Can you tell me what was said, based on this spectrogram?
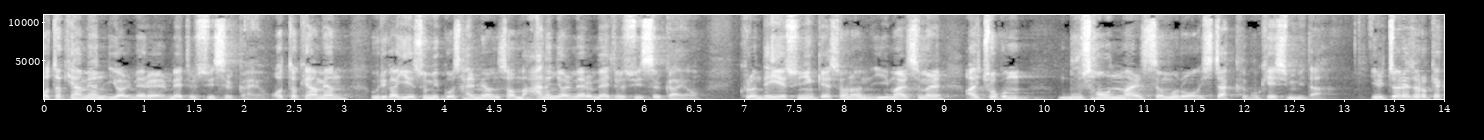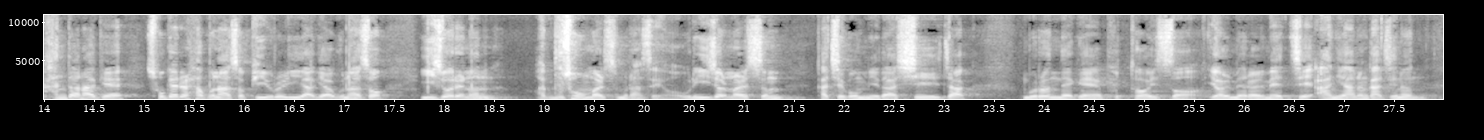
어떻게 하면 열매를 맺을 수 있을까요? 어떻게 하면 우리가 예수 믿고 살면서 많은 열매를 맺을 수 있을까요? 그런데 예수님께서는 이 말씀을 조금 무서운 말씀으로 시작하고 계십니다. 1절에 저렇게 간단하게 소개를 하고 나서 비유를 이야기하고 나서 2절에는 무서운 말씀을 하세요. 우리 2절 말씀 같이 봅니다. 시작. 물은 내게 붙어 있어 열매를 맺지 아니하는 가지는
